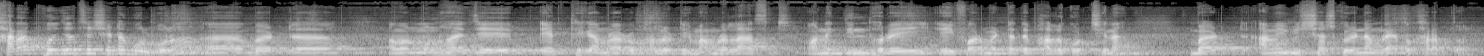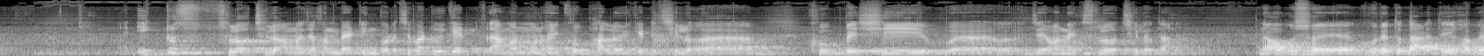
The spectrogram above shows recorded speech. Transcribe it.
খারাপ হয়ে যাচ্ছে সেটা বলব না বাট আমার মনে হয় যে এর থেকে আমরা আরও ভালো টিম আমরা লাস্ট অনেক দিন ধরেই এই ফরম্যাটটাতে ভালো করছি না বাট আমি বিশ্বাস করি না আমরা এত খারাপ দল। একটু স্লো ছিল আমরা যখন ব্যাটিং করেছি বাট উইকেট আমার মনে হয় খুব ভালো উইকেটই ছিল খুব বেশি যে অনেক স্লো ছিল তা না। না, অবশ্যই ঘুরে তো দাঁড়াতেই হবে,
